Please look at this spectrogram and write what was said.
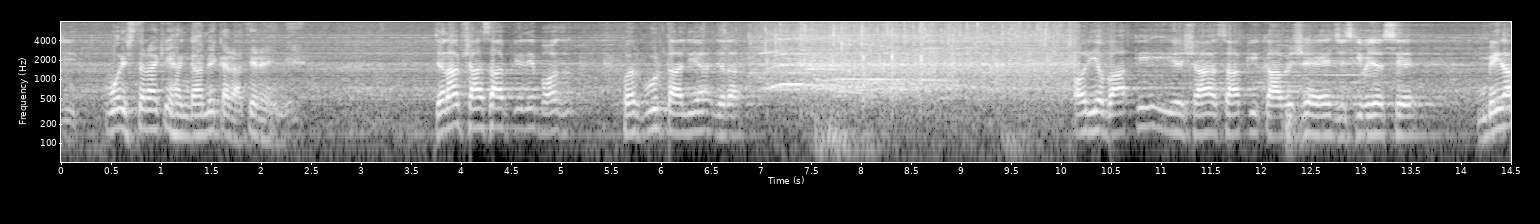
जी। वो इस तरह के हंगामे कराते रहेंगे। जनाब शाह साहब के लिए बहुत भरपूर तालियाँ जनाब और ये वाकई ये शाह साहब की काविशें हैं जिसकी वजह से मेरा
